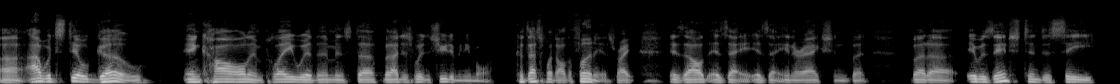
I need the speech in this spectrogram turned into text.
Uh, I would still go and call and play with them and stuff, but I just wouldn't shoot them anymore because that's what all the fun is, right? Is all is that is that interaction. But but uh, it was interesting to see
